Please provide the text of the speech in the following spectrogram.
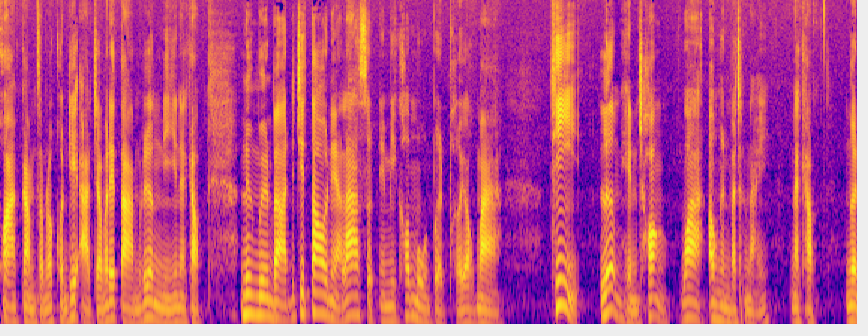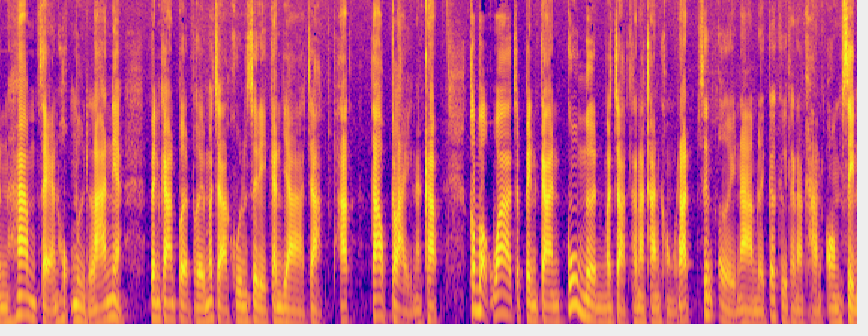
ความกรรมสำหรับคนที่อาจจะไม่ได้ตามเรื่องนี้นะครับ10,000บาทดิจิตอลเนี่ยล่าสุดเนี่ยมีข้อมูลเปิดเผยออกมา ที่เริ่มเห็นช่องว่าเอาเงินมาจากไหนนะครับเงินห้ามแสนหกหมื่นล้านเนี่ยเป็นการเปิดเผยมาจากคุณสิริกัญญาจากพักก้าวไกลนะครับเขาบอกว่าจะเป็นการกู้เงินมาจากธนาคารของรัฐ ซึ่งเอ่ยนามเลยก็คือธนาคารออมสิน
